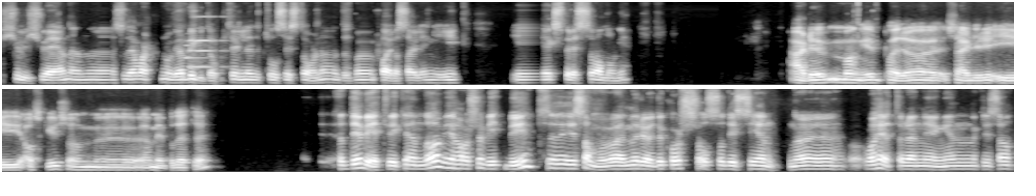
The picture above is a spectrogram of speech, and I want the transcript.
2021. Uh, så det har vært noe vi har bygd opp til de to siste årene, dette med paraseiling i, i ekspress og andunge. Er det mange paraseilere i Asker som er med på dette? Det vet vi ikke ennå. Vi har så vidt begynt i samarbeid med Røde Kors. Også disse jentene Hva heter den gjengen, Kristian?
